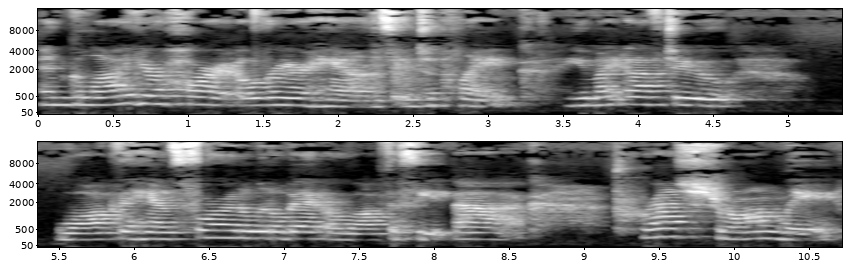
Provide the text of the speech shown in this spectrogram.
and glide your heart over your hands into plank. You might have to walk the hands forward a little bit or walk the feet back. Press strongly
